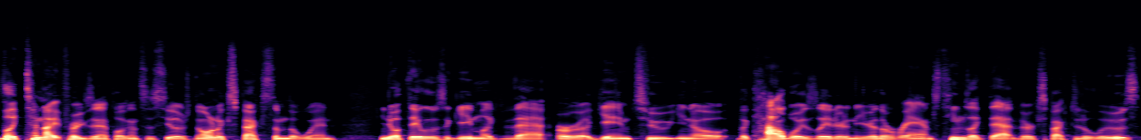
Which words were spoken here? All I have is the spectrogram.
like tonight, for example, against the Steelers, no one expects them to win. You know, if they lose a game like that, or a game to, you know, the Cowboys later in the year, the Rams, teams like that, they're expected to lose.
